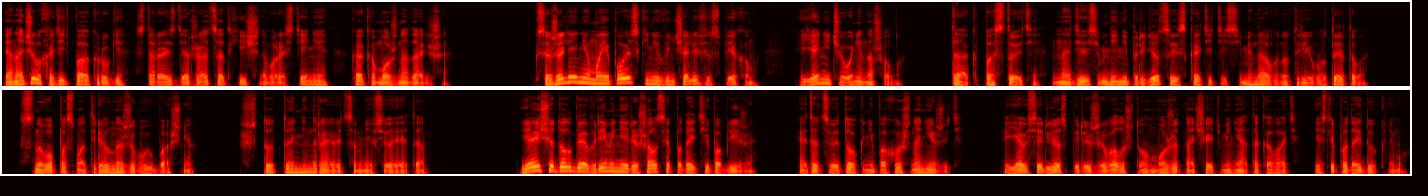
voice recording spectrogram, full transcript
Я начал ходить по округе, стараясь держаться от хищного растения как можно дальше. К сожалению, мои поиски не увенчались успехом, и я ничего не нашел. Так, постойте, надеюсь, мне не придется искать эти семена внутри вот этого. Снова посмотрел на живую башню. Что-то не нравится мне все это. Я еще долгое время не решался подойти поближе. Этот цветок не похож на нежить. И я всерьез переживал, что он может начать меня атаковать, если подойду к нему.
